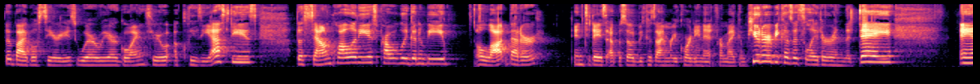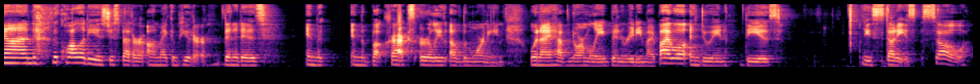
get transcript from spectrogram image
the Bible series where we are going through Ecclesiastes. The sound quality is probably going to be a lot better in today's episode because I'm recording it from my computer because it's later in the day. And the quality is just better on my computer than it is in the in the butt cracks early of the morning when I have normally been reading my Bible and doing these these studies. So,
